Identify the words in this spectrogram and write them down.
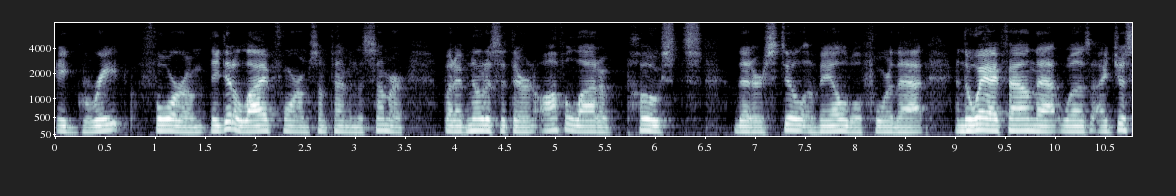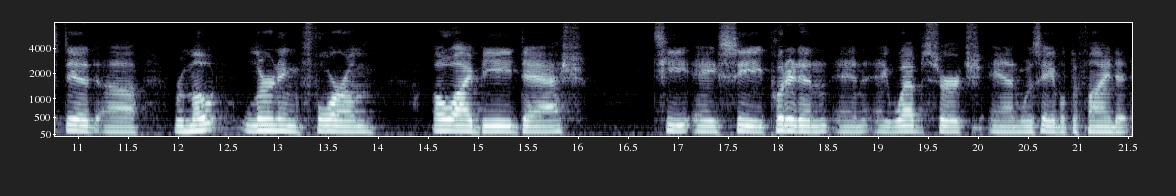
a great forum. They did a live forum sometime in the summer but i've noticed that there are an awful lot of posts that are still available for that. And the way i found that was i just did remote learning forum oib dash TAC, put it in, in a web search, and was able to find it.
